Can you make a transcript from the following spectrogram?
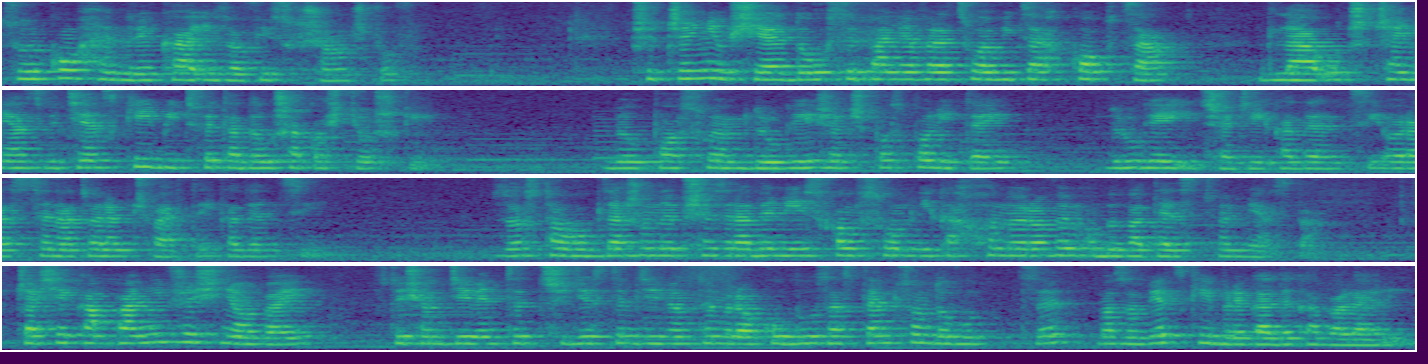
córką Henryka i Zofii z Chrząszczów. Przyczynił się do usypania w Racławicach kopca dla uczczenia zwycięskiej bitwy Tadeusza Kościuszki. Był posłem II Rzeczypospolitej, drugiej i trzeciej kadencji oraz senatorem czwartej kadencji. Został obdarzony przez Radę Miejską w Słomnikach honorowym obywatelstwem miasta. W czasie kampanii wrześniowej w 1939 roku był zastępcą dowódcy Mazowieckiej Brygady Kawalerii.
